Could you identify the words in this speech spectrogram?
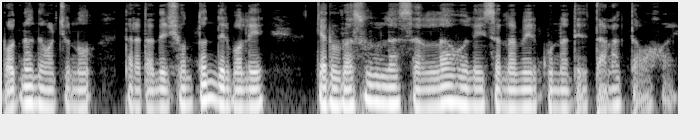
বদনা নেওয়ার জন্য তারা তাদের সন্তানদের বলে, যেন রাসুল্লাহ সাল্লাহ আলাই সাল্লামের কন্যাদের তালাক দেওয়া হয়।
